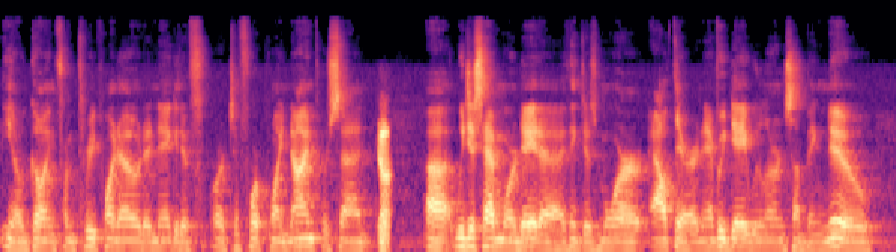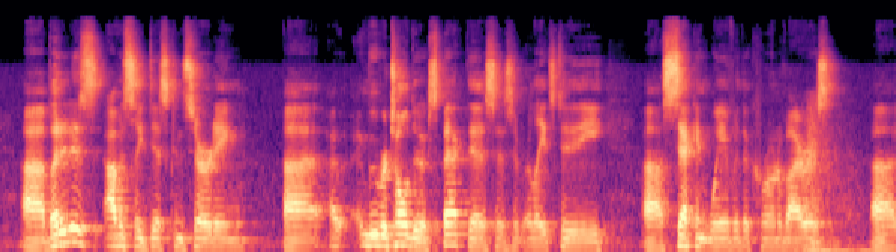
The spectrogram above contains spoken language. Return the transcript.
you know, going from 3.0 to negative or to 4.9 percent. Yeah. Uh, we just have more data. I think there's more out there, and every day we learn something new. Uh, but it is obviously disconcerting. Uh, we were told to expect this as it relates to the uh, second wave of the coronavirus. Uh,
